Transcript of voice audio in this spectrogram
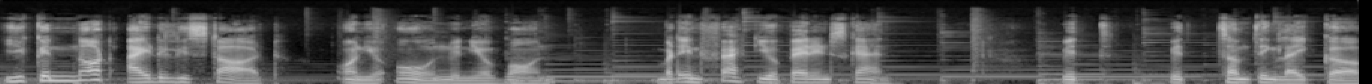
You cannot ideally start on your own when you're born, but in fact, your parents can. With with something like uh,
